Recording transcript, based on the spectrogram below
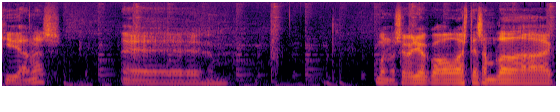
kidea naz. E, bueno, Seberioko gazta asamladak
